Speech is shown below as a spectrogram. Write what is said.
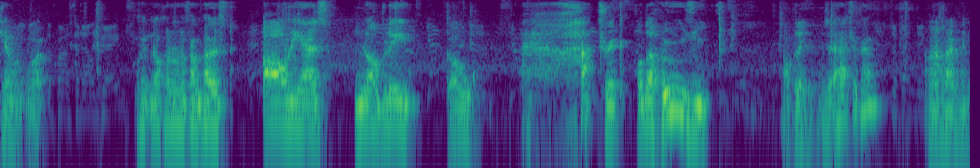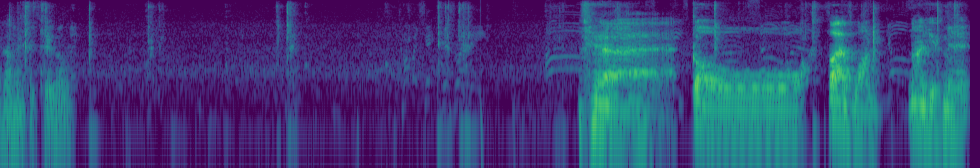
Come on, right. Quick knock on on the front post. Oh, and he has lovely goal. Hat trick for the Hoosiers. I believe. Is it a hat trick? Oh, no, I don't think. I think it's just two goals. Yeah. Goal. 5 1. 90th minute.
